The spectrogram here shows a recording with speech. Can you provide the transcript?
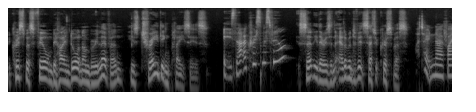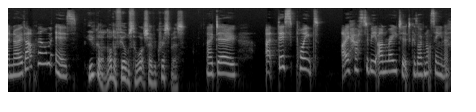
The Christmas film behind door number 11 is Trading Places. Is that a Christmas film? Certainly, there is an element of it set at Christmas. I don't know if I know that film is. You've got a lot of films to watch over Christmas. I do. At this point, I has to be unrated because I've not seen it.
